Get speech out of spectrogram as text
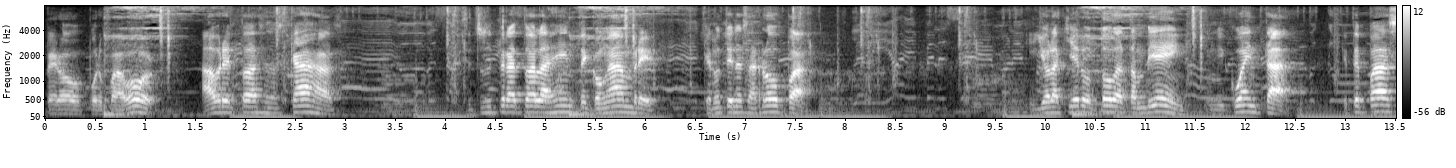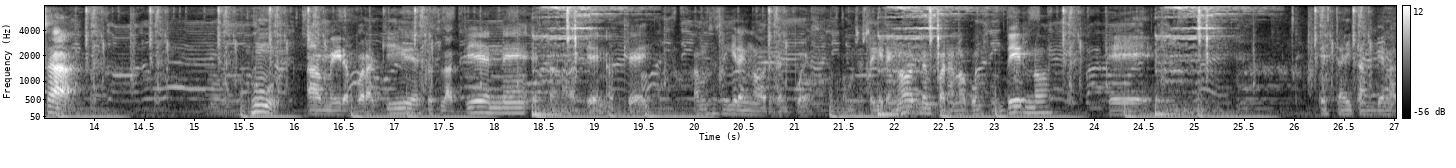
Pero por favor, abre todas esas cajas. Si tú supieras a toda la gente con hambre que no tiene esa ropa. Yo la quiero toda también. En mi cuenta. ¿Qué te pasa? Ah, mira, por aquí, esta la tiene, esta no la tiene, ok. Vamos a seguir en orden, pues. Vamos a seguir en orden para no confundirnos. Eh, está ahí también la...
